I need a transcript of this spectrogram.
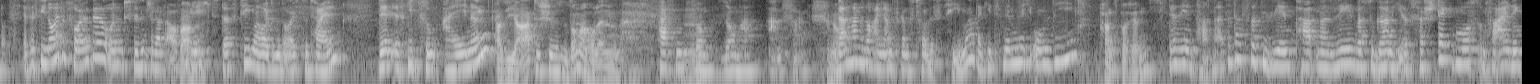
Lutz. Es ist die neunte Folge und wir sind schon ganz aufgeregt, das Thema heute mit euch zu teilen. Denn es gibt zum einen, Asiatische Sommerrollen. Passend zum Sommeranfang. Genau. Und dann haben wir noch ein ganz, ganz tolles Thema. Da geht es nämlich um die Transparenz. der Seelenpartner. Also das, was die Seelenpartner sehen, was du gar nicht erst verstecken musst und vor allen Dingen,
